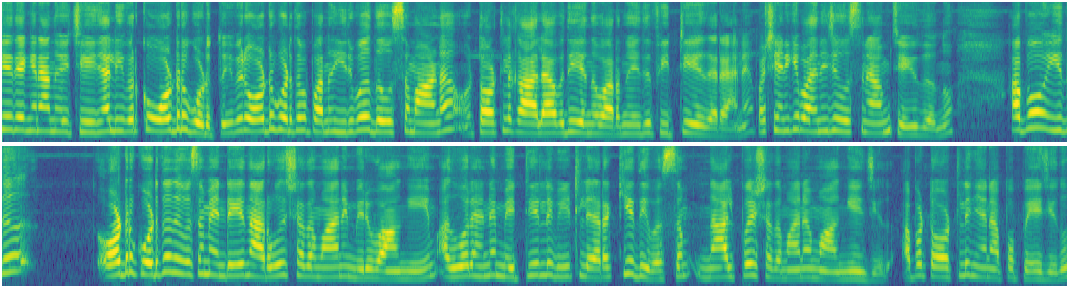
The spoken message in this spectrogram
ചെയ്ത് എങ്ങനെയാണെന്ന് വെച്ച് കഴിഞ്ഞാൽ ഇവർക്ക് ഓർഡർ കൊടുത്തു. ഇവർ ഓർഡർ കൊടുത്തപ്പോൾ പറഞ്ഞു ഇരുപത് ദിവസമാണ് ടോട്ടൽ കാലാവധി എന്ന് പറഞ്ഞു ഇത് ഫിറ്റ് ചെയ്ത് തരാൻ. പക്ഷേ എനിക്ക് പതിനഞ്ച് ദിവസത്തിനകം ചെയ്തു തന്നു. അപ്പോൾ ഇത് ഓർഡർ കൊടുത്ത ദിവസം എന്റെ കയ്യിൽ നിന്ന് അറുപത് ശതമാനം ഇവർ വാങ്ങുകയും അതുപോലെ തന്നെ മെറ്റീരിയൽ വീട്ടിൽ ഇറക്കിയ ദിവസം നാൽപ്പത് ശതമാനം വാങ്ങുകയും ചെയ്തു. അപ്പോൾ ടോട്ടലി ഞാൻ അപ്പോൾ പേ ചെയ്തു.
